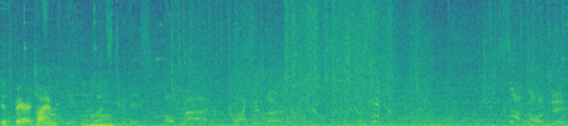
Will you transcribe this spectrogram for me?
It's Barret time. Let's do this. Alright, watch and learn. Suck on this.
